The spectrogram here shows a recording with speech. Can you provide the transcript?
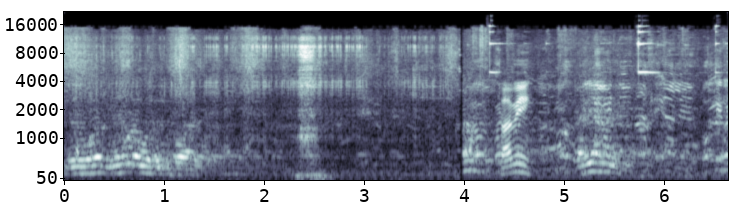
నేను కూడా- నేను కూడా పోతుంది పోవాలి ఉంది. శంకర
